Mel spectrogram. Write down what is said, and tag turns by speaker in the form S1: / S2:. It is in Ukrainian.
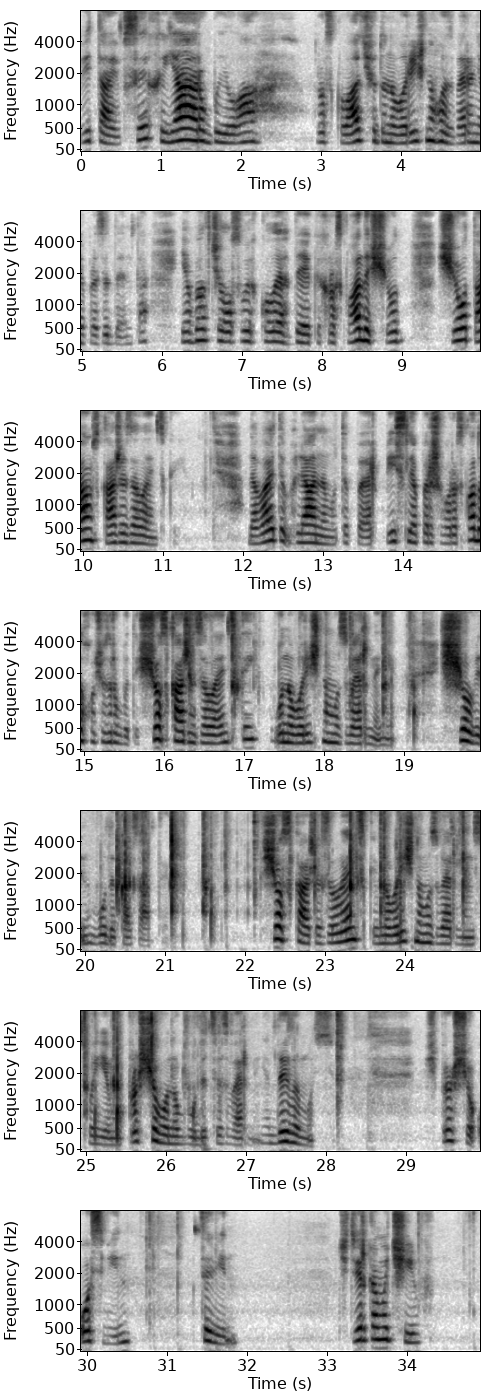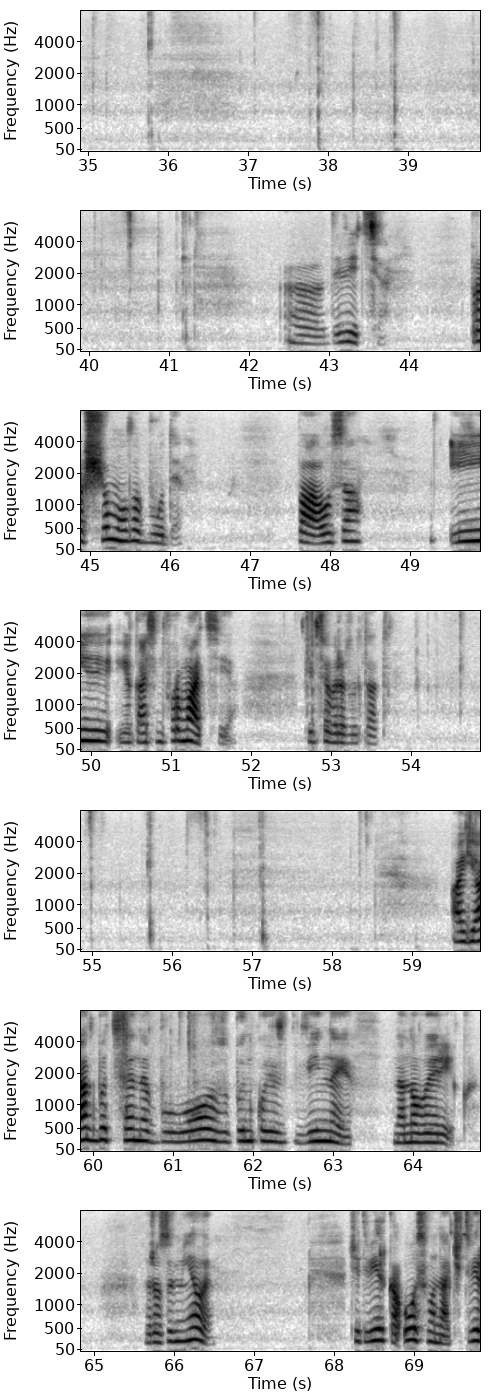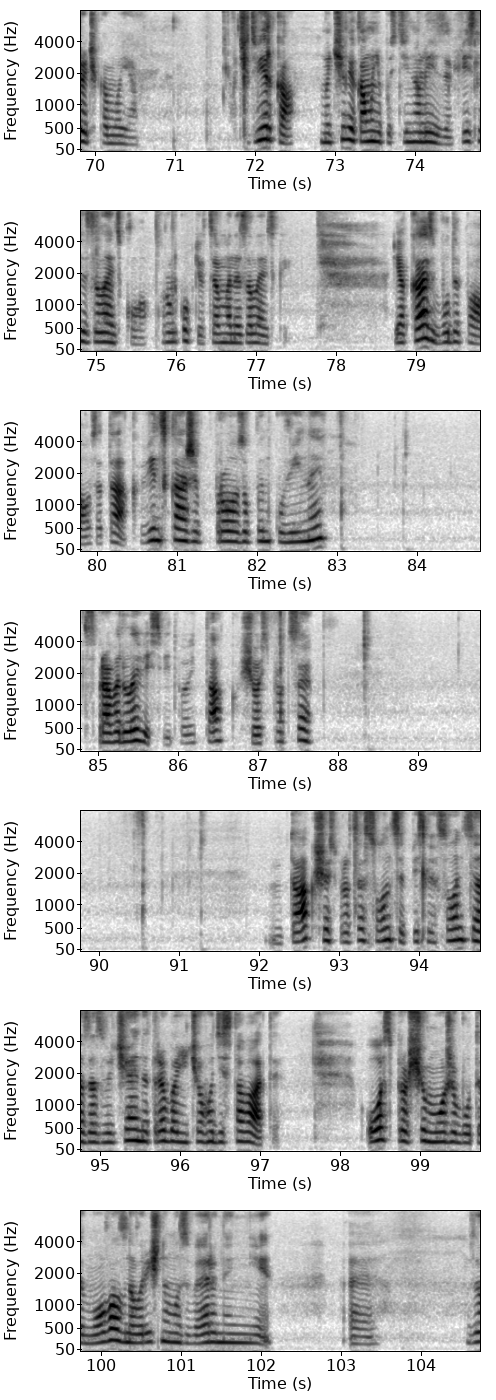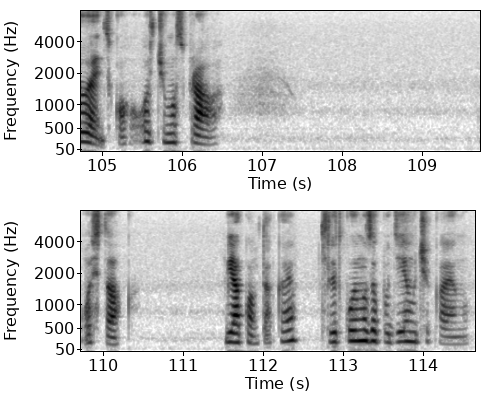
S1: Вітаю всіх! Я робила розклад щодо новорічного звернення президента. Я бачила у своїх колег деяких розклади, що, що там скаже Зеленський. Давайте глянемо тепер. Після першого розкладу хочу зробити, що скаже Зеленський у новорічному зверненні. Що він буде казати? Що скаже Зеленський в новорічному зверненні своєму? Про що воно буде, це звернення? Дивимось. Про що? Ось він. Це він. Четвірка мечів. Е, Дивіться, про що мова буде? Пауза і якась інформація. Кінцевий результат. А як би це не було зупинкою війни на Новий рік? Зрозуміли? Четвірка, ось вона, четвірочка моя. Четвірка мечів, яка мені постійно лізе. Після Зеленського. Руль кубків, це в мене Зеленський. Якась буде пауза. Так, він скаже про зупинку війни. Справедливість, відповідь так, щось про це. Так, щось про це сонце. Після сонця зазвичай не треба нічого діставати. Ось про що може бути мова в новорічному зверненні е, Зеленського. Ось чому справа. Ось так. Як вам таке? Слідкуємо за подіями, чекаємо.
